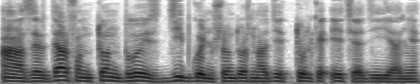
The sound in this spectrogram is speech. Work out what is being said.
а Зердарфон тон блойс дип что он должен надеть только эти одеяния.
